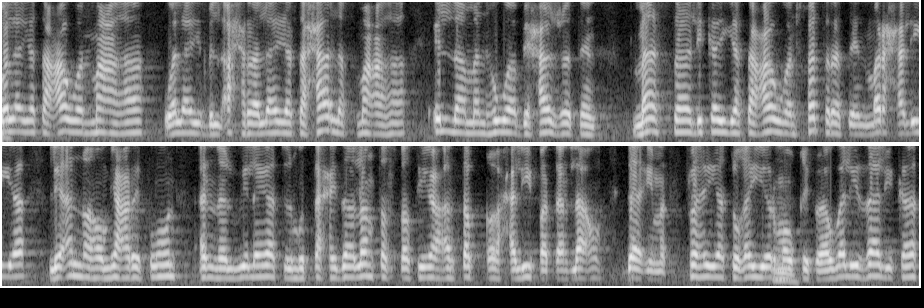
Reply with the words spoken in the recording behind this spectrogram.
ولا يتعاون معها ولا بالأحرى لا يتحالف معها إلا من هو بحاجة ماسة لكي يتعاون فترة مرحلية لأنهم يعرفون أن الولايات المتحدة لن تستطيع أن تبقى حليفة لهم دائما فهي تغير موقفها. ولذلك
